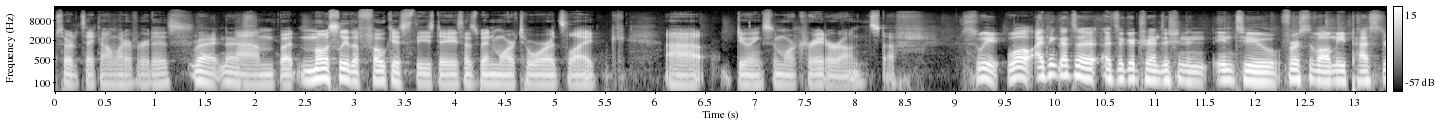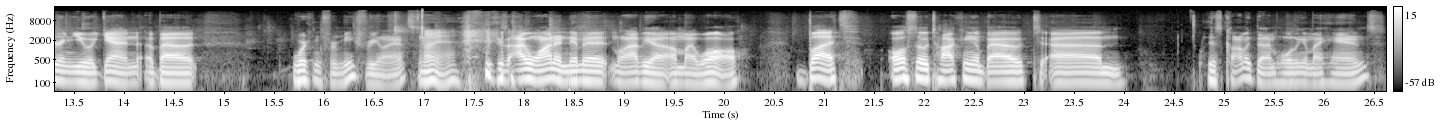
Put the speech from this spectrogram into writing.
sort of take on whatever it is. Right. Nice. Um, but mostly the focus these days has been more towards like uh, doing some more creator-owned stuff. Sweet. Well, I think that's a that's a good transition in, into first of all me pestering you again about working for me freelance Oh yeah. because I want a Nimit Malavia on my wall, but also talking about um, this comic that I'm holding in my hands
